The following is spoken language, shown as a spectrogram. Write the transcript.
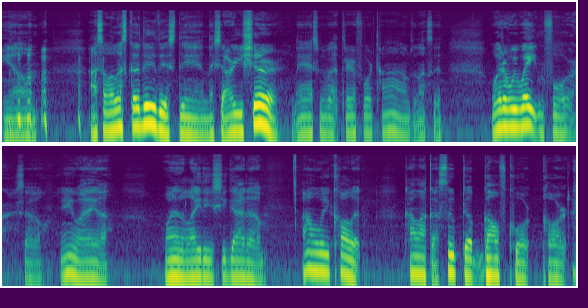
you know. And I said, "Well, let's go do this then." They said, "Are you sure?" They asked me about three or four times, and I said, "What are we waiting for?" So anyway, uh, one of the ladies, she got a, I don't know what do you call it, kind of like a souped up golf court cart.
